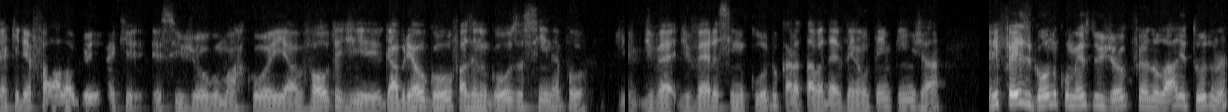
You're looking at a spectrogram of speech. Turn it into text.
Já queria falar logo aí, né, que esse jogo marcou aí a volta de Gabriel Gol, fazendo gols assim, né, pô, de, de, de vera assim no clube, o cara tava devendo há um tempinho já. Ele fez gol no começo do jogo, foi anulado e tudo, né?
